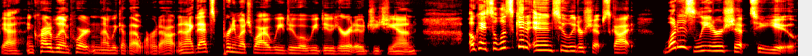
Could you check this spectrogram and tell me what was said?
Yeah. Incredibly important that we get that word out. And I, that's pretty much why we do what we do here at OGGN. Okay. So let's get into leadership, Scott. What is leadership to you?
